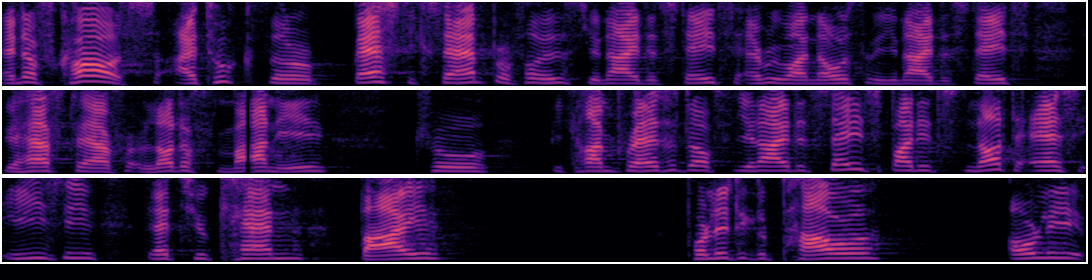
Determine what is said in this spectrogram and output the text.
And of course, I took the best example for this United States. Everyone knows in the United States, you have to have a lot of money to become president of the United States, but it's not as easy that you can buy political power only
